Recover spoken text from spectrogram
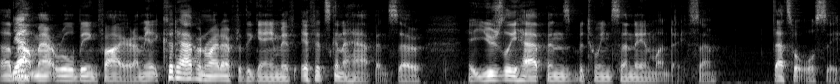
about Yeah. Matt Rhule being fired. I mean, it could happen right after the game if if it's going to happen. So it usually happens between Sunday and Monday. So that's what we'll see.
